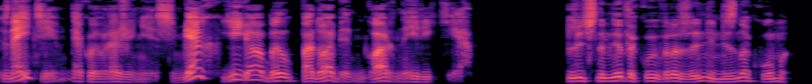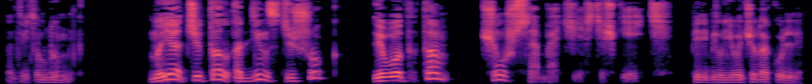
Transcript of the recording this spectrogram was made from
Знаете такое выражение? Смех ее был подобен горной реке. — Лично мне такое выражение незнакомо, — ответил Думинг. — Но я читал один стишок, и вот там... — Чушь собачья, стишки эти, — перебил его чудакулли.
